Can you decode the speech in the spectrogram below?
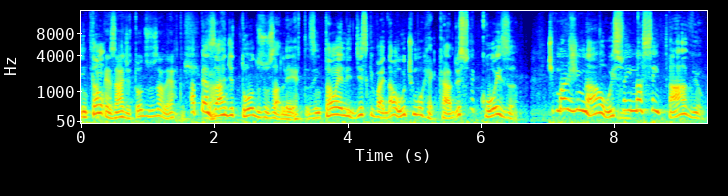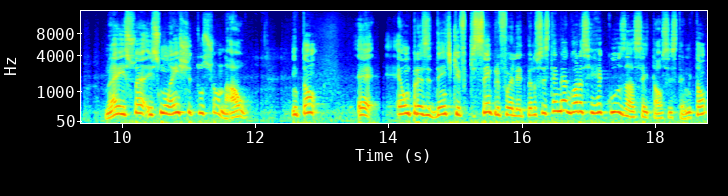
Então, apesar de todos os alertas. Apesar de todos os alertas. Então ele diz que vai dar o último recado. Isso é coisa de marginal, isso é inaceitável. Né? Isso, é, isso não é institucional. Então, é, é um presidente que, que sempre foi eleito pelo sistema e agora se recusa a aceitar o sistema. Então,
